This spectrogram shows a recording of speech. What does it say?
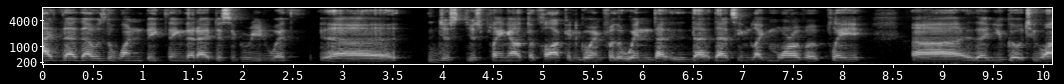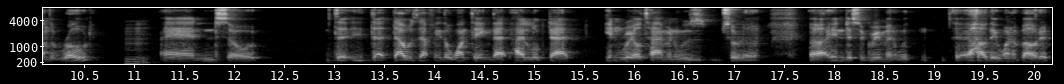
I that, that was the one big thing that I disagreed with uh, just just playing out the clock and going for the win that that, that seemed like more of a play uh, that you go to on the road and so the, that that was definitely the one thing that I looked at in real time and was sort of uh, in disagreement with how they went about it.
